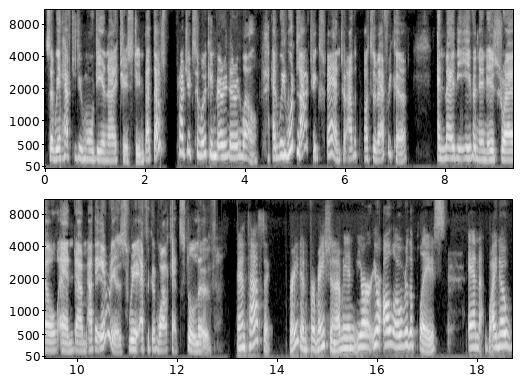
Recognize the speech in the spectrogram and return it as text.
So we have to do more DNA testing. But those projects are working very, very well. And we would like to expand to other parts of Africa and maybe even in Israel and um, other areas where African wildcats still live. Fantastic. Great information. I mean, you're you're all over the place. And I know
